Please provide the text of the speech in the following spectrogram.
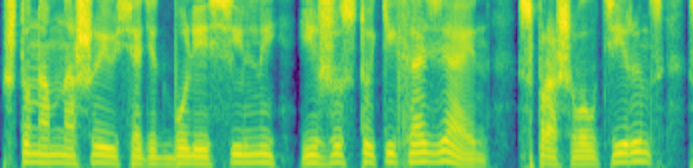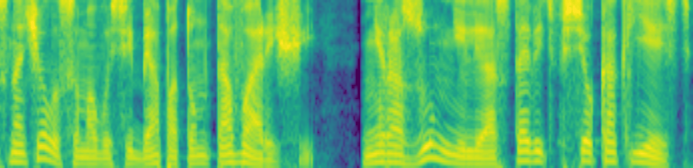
что нам на шею сядет более сильный и жестокий хозяин?» — спрашивал Тиренс сначала самого себя, потом товарищей. «Не ли оставить все как есть,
